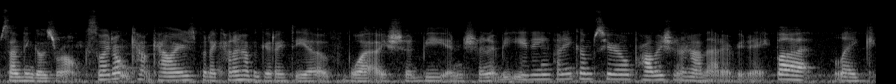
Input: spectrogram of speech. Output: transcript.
something goes wrong. So I don't count calories, but I kind of have a good idea of what I should be and shouldn't be eating. Honeycomb cereal, probably shouldn't have that every day. But like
